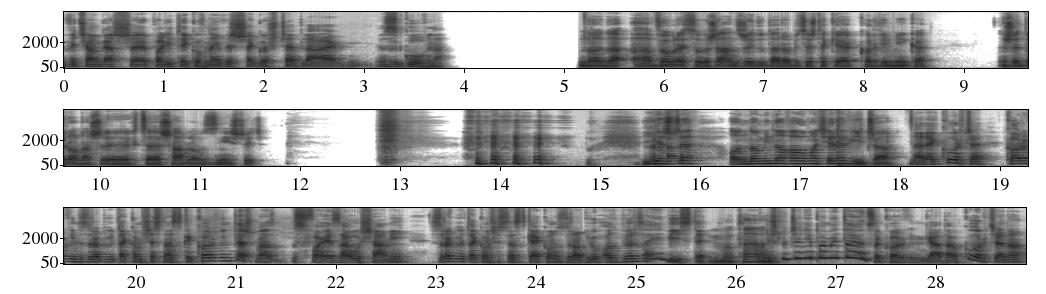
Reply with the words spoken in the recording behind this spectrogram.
wyciągasz e, polityków najwyższego szczebla z gówna. No, da, a wyobraź sobie, że Andrzej Duda robi coś takiego jak Korwin Mikke. Że drona y, chce szablą zniszczyć. I No, jeszcze on nominował Macierewicza. No ale kurczę, Korwin zrobił taką szesnastkę. Korwin też ma swoje za uszami. Zrobił taką szesnastkę, jaką zrobił. Odbiór zajebisty. No tak. Już ludzie nie pamiętają, co Korwin gadał. Kurczę, no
